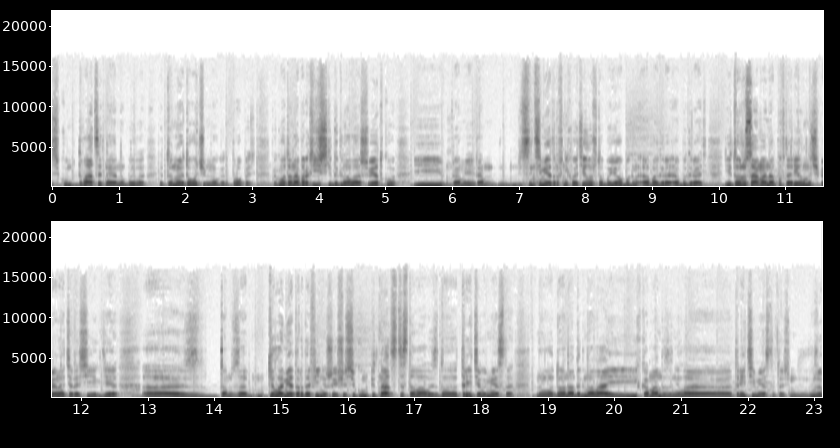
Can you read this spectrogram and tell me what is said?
секунд 20, наверное, было. Это, ну, это очень много, это пропасть. Так вот, она практически догнала шведку, и прям ей там сантиметров не хватило, чтобы ее обыграть. И то же самое она повторила на чемпионате России, где э, там за километр до финиша еще секунд 15 оставалось до третьего места. Ну вот, но она догнала, и их команда заняла третье место. То есть уже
